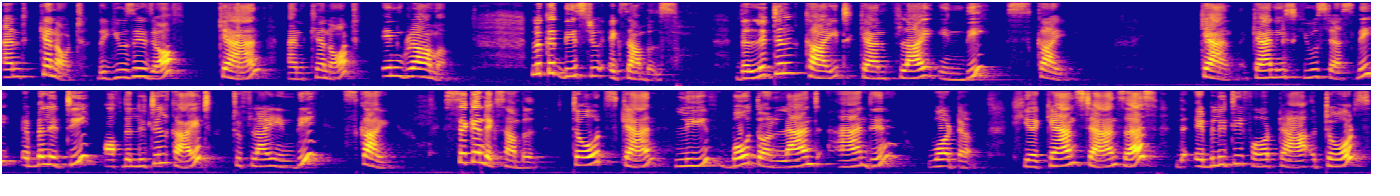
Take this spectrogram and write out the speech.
and cannot, the usage of can and cannot in grammar. Look at these two examples. The little kite can fly in the sky. Can. Can is used as the ability of the little kite to fly in the sky. Second example. Toads can live both on land and in water. Here can stands as the ability for toads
